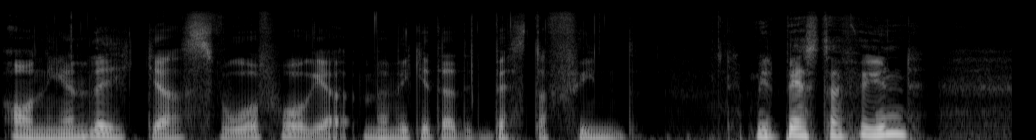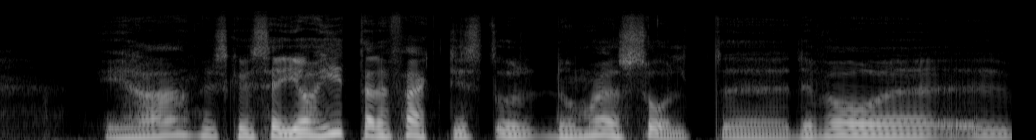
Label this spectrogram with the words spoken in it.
aningen lika svår fråga, men vilket är ditt bästa fynd? Mitt bästa fynd? Ja, nu ska vi se. Jag hittade faktiskt, och de har jag sålt. eh, Det var eh,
